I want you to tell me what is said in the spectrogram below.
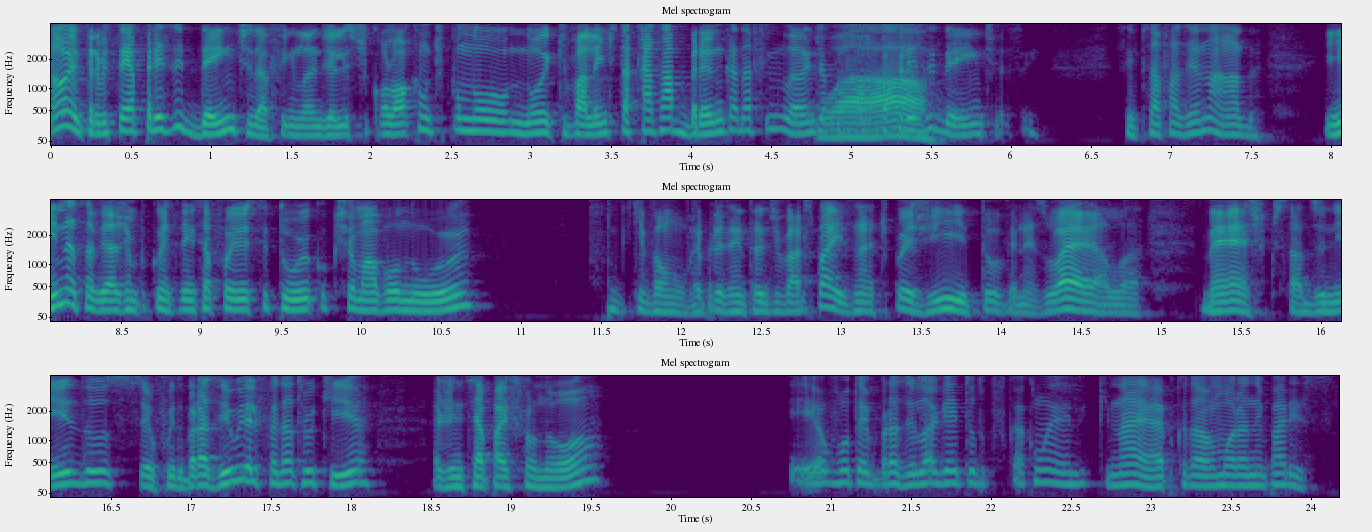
Não, eu entrevistei a presidente da Finlândia. Eles te colocam, tipo, no, no equivalente da Casa Branca da Finlândia pra falar com a Uau. presidente, assim. Sem precisar fazer nada. E nessa viagem, por coincidência, foi esse turco que chamava Onur, que vão representantes de vários países, né? Tipo Egito, Venezuela, México, Estados Unidos. Eu fui do Brasil e ele foi da Turquia. A gente se apaixonou. E eu voltei pro Brasil e larguei tudo pra ficar com ele. Que na época eu tava morando em Paris.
